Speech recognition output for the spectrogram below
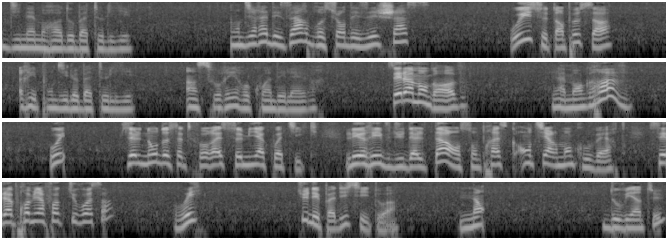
dit Nemrod au batelier. On dirait des arbres sur des échasses, Oui, c'est un peu ça. répondit le batelier, un sourire au coin des lèvres. C'est la mangrove. La mangrove? Oui, c'est le nom de cette forêt semi-aquatique. Les rives du delta en sont presque entièrement couvertes. C'est la première fois que tu vois ça? Oui, Tu n'es pas d'ici, toi? non. D'où viens-tu?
